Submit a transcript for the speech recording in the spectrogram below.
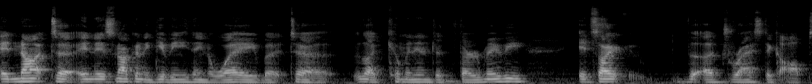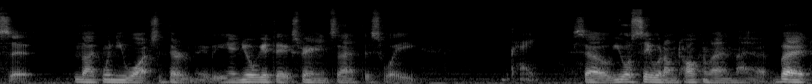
and not to, and it's not going to give anything away, but uh, like coming into the third movie, it's like the a drastic opposite. Like when you watch the third movie, and you'll get to experience that this week. okay So you'll see what I'm talking about in that. But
